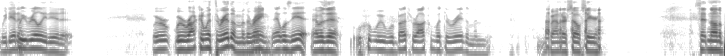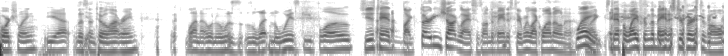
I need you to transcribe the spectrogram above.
we did it. We really did it. We were we were rocking with the rhythm of the rain. That was it. That was it. We were both rocking with the rhythm and We found ourselves here, sitting on the porch swing, yeah, listening to a light rain. Wynonna was, was letting the whiskey flow. She just had like 30 shot glasses on the banister, and we're like, Wynonna, Wait. like, step away from the banister first of all,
